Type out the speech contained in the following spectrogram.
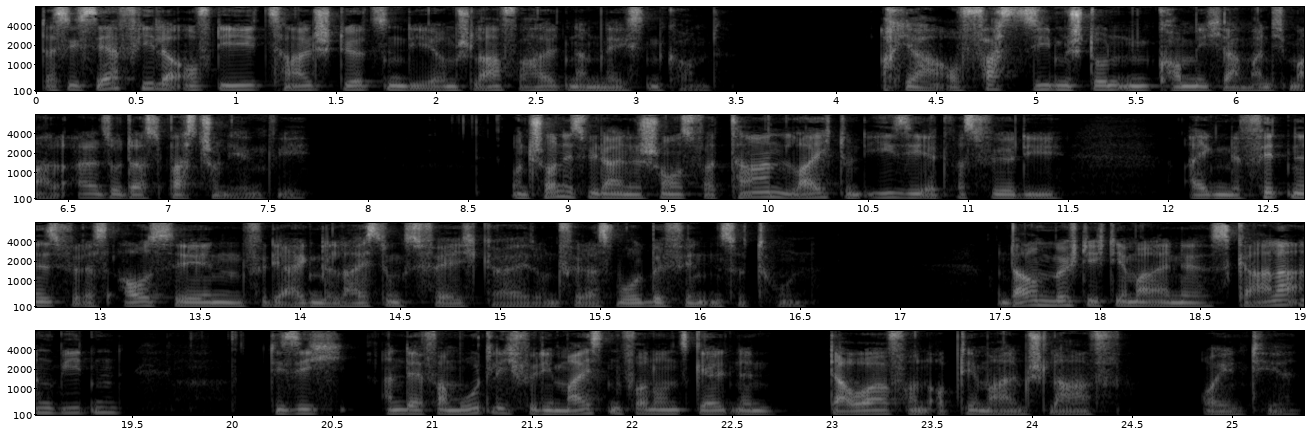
dass sich sehr viele auf die Zahl stürzen, die ihrem Schlafverhalten am nächsten kommt. Ach ja, auf fast sieben Stunden komme ich ja manchmal, also das passt schon irgendwie. Und schon ist wieder eine Chance vertan, leicht und easy etwas für die eigene Fitness, für das Aussehen, für die eigene Leistungsfähigkeit und für das Wohlbefinden zu tun. Und darum möchte ich dir mal eine Skala anbieten, die sich an der vermutlich für die meisten von uns geltenden Dauer von optimalem Schlaf orientiert.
